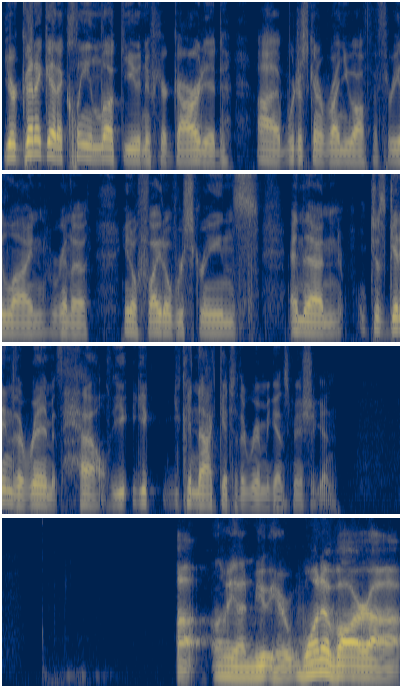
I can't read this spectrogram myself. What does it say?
you're gonna get a clean look even if you're guarded. Uh, we're just gonna run you off the three line. We're gonna you know fight over screens, and then just getting to the rim is hell. You you you cannot get to the rim against Michigan. Uh, let me unmute here. One of our uh,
